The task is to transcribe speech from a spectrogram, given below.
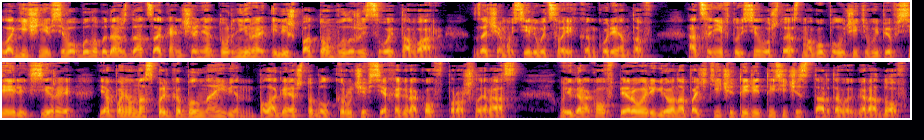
Логичнее всего было бы дождаться окончания турнира и лишь потом выложить свой товар. Зачем усиливать своих конкурентов? Оценив ту силу, что я смогу получить, выпив все эликсиры, я понял, насколько был наивен, полагая, что был круче всех игроков в прошлый раз. У игроков первого региона почти 4000 стартовых городов.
